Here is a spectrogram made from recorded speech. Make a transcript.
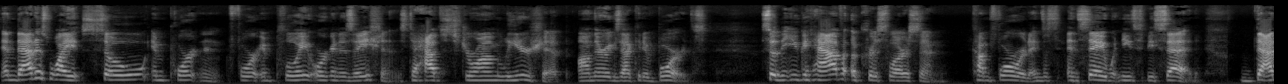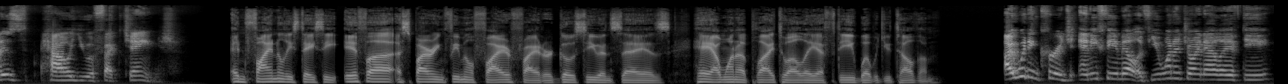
And that is why it's so important for employee organizations to have strong leadership on their executive boards so that you can have a Chris Larson come forward and, and say what needs to be said. That is how you affect change. And finally, Stacy, if a aspiring female firefighter goes to you and says, "Hey, I want to apply to LAFD," what would you tell them? I would encourage any female, if you want to join LAFD,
